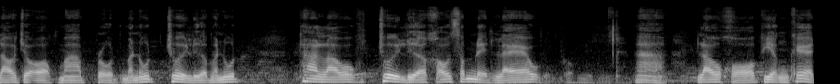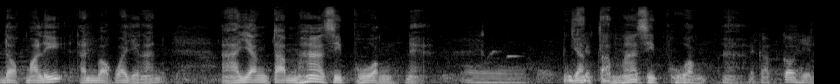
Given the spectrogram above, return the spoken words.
เราจะออกมาโปรดมนุษย์ ช่วยเหลือมนุษย์ ถ้าเราช่วยเหลือเขาสำเร็จแล้วอ่าเราขอเพียงแค่ดอกมะลิท่านบอกว่าอย่างนั้นอ่ายังต่ำห้าสิบพวงเนี่ย ยังต่ำห้าสิบพวงอ่า นะครับก็เห็น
